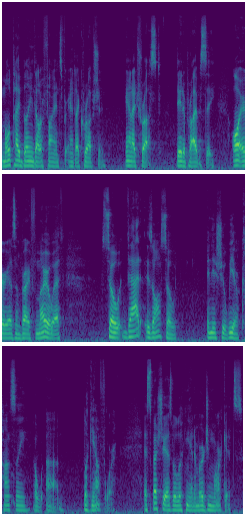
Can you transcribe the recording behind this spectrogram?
multi billion dollar fines for anti corruption, antitrust, data privacy, all areas I'm very familiar with. So that is also an issue we are constantly uh, um, looking out for, especially as we're looking at emerging markets.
